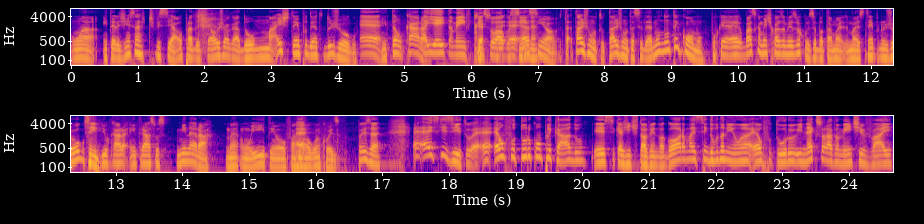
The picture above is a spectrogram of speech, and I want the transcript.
uma inteligência artificial para deixar o jogador mais tempo dentro do jogo. É. Então, cara, a EA também pensou algo é, assim, é, né? assim, ó, tá, tá, junto, tá junto essa ideia. Não, não tem como, porque é basicamente quase a mesma coisa. Você botar mais, mais tempo no jogo Sim. e o cara, entre aspas, minerar, né? Um item ou farmar é. alguma coisa. Pois é. É, é esquisito. É, é, é, um futuro complicado esse que a gente está vendo agora, mas sem dúvida nenhuma é o futuro inexoravelmente vai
